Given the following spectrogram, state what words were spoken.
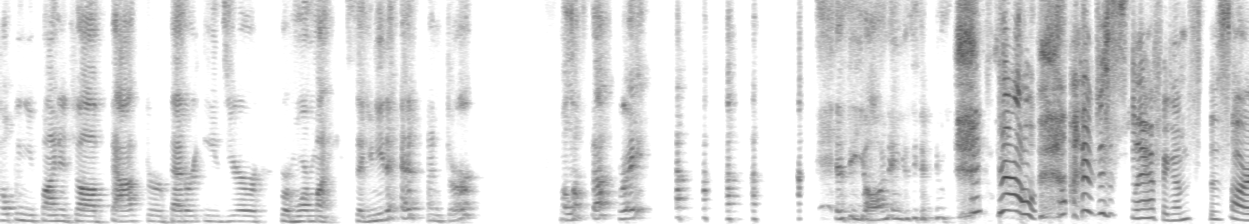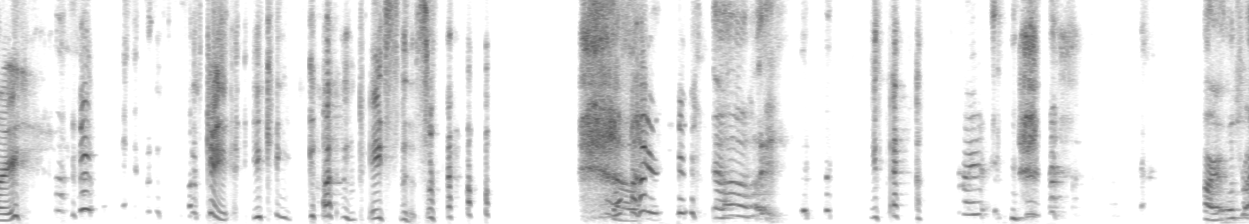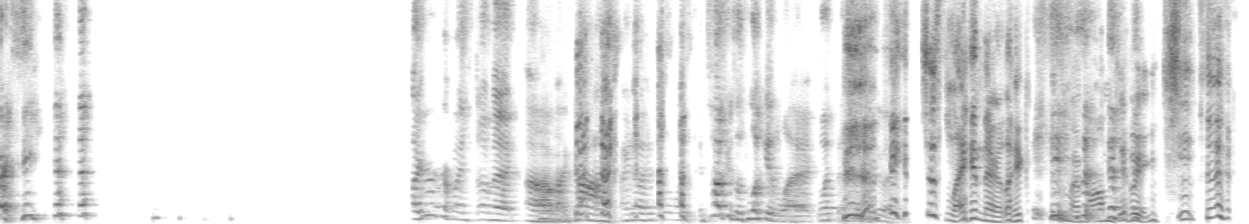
helping you find a job faster, better, easier, for more money. So you need a headhunter. Melissa, right? Is he yawning? Is he doing? No, I'm just laughing. I'm so sorry. Okay, you can cut and paste this around. Right. All right, we'll try. I hurt my stomach. Oh my god! I know. I feel like Tucker's just looking like, what the hell? are you doing? Just laying there like, what is my mom doing?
